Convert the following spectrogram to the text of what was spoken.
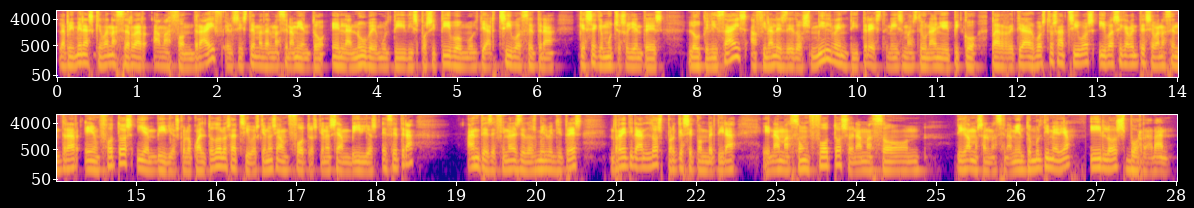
La primera es que van a cerrar Amazon Drive, el sistema de almacenamiento en la nube multidispositivo, multiarchivo, etcétera, que sé que muchos oyentes lo utilizáis. A finales de 2023 tenéis más de un año y pico para retirar vuestros archivos y básicamente se van a centrar en fotos y en vídeos, con lo cual todos los archivos que no sean fotos, que no sean vídeos, etcétera, antes de finales de 2023, retiradlos porque se convertirá en Amazon Fotos o en Amazon, digamos, almacenamiento multimedia y los borrarán.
